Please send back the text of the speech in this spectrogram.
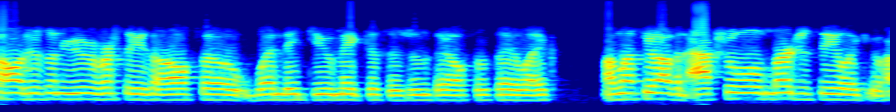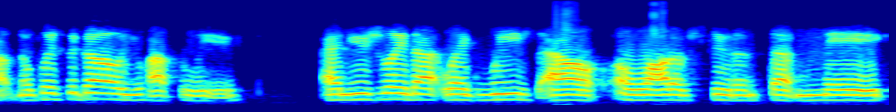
colleges and universities are also when they do make decisions, they also say like unless you have an actual emergency, like you have no place to go, you have to leave and usually that like weaves out a lot of students that may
